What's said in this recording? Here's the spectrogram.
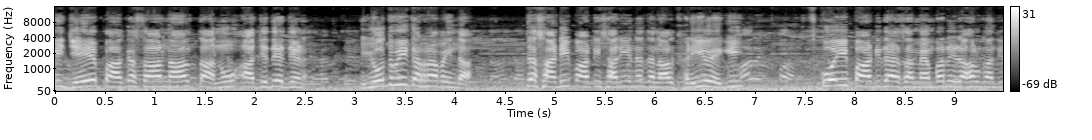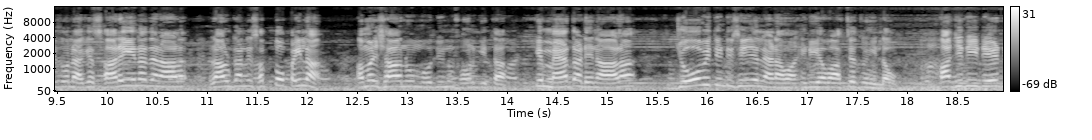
ਕਿ ਜੇ ਪਾਕਿਸਤਾਨ ਨਾਲ ਤੁਹਾਨੂੰ ਅੱਜ ਦੇ ਦਿਨ ਯੁੱਧ ਵੀ ਕਰਨਾ ਪੈਂਦਾ, ਤੇ ਸਾਡੀ ਪਾਰਟੀ ਸਾਰੀ ਇਹਨਾਂ ਦੇ ਨਾਲ ਖੜੀ ਹੋਏਗੀ। ਕੋਈ ਪਾਰਟੀ ਦਾ ਐਸਾ ਮੈਂਬਰ ਨਹੀਂ, ਰਾਹੁਲ ਗਾਂਧੀ ਤੋਂ ਲੈ ਕੇ ਸਾਰੇ ਹੀ ਇਹਨਾਂ ਦੇ ਨਾਲ, ਰਾਹੁਲ ਗਾਂਧੀ ਸਭ ਤੋਂ ਪਹਿਲਾਂ ਅਮਰ ਸ਼ਾਹ ਨੂੰ, ਮੋਦੀ ਨੂੰ ਫੋਨ ਕੀਤਾ ਕਿ ਮੈਂ ਤੁਹਾਡੇ ਨਾਲ ਆ ਜੋ ਵੀ ਤੁਸੀਂ ਡਿਸੀਜਨ ਲੈਣਾ ਵਾ ਇੰਡੀਆ ਵਾਸਤੇ ਤੁਸੀਂ ਲਓ। ਅੱਜ ਦੀ ਡੇਟ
